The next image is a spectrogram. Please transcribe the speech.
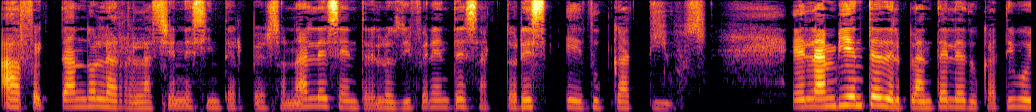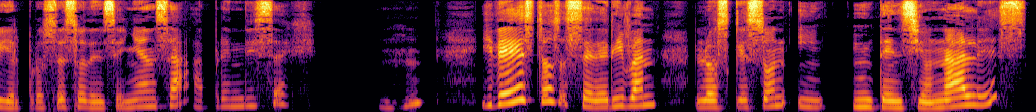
afectando las relaciones interpersonales entre los diferentes actores educativos, el ambiente del plantel educativo y el proceso de enseñanza-aprendizaje. Y de estos se derivan los que son intencionales,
